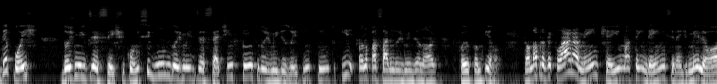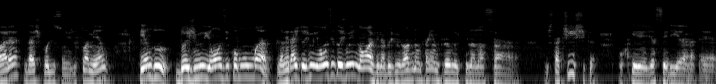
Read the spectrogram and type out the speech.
Depois 2016 ficou em segundo, 2017 em quinto, 2018 em quinto e ano passado, em 2019, foi o campeão. Então dá para ver claramente aí uma tendência né, de melhora das posições do Flamengo, tendo 2011 como uma, na verdade 2011 e 2009, né? 2009 não está entrando aqui na nossa estatística, porque já seria é,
